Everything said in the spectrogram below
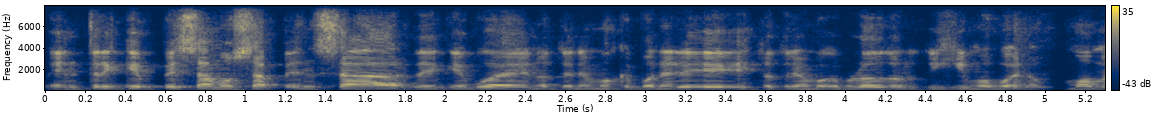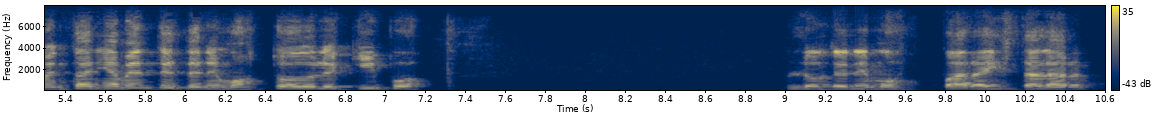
entre que empezamos a pensar de que, bueno, tenemos que poner esto, tenemos que poner lo dijimos, bueno, momentáneamente tenemos todo el equipo, lo tenemos para instalar,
